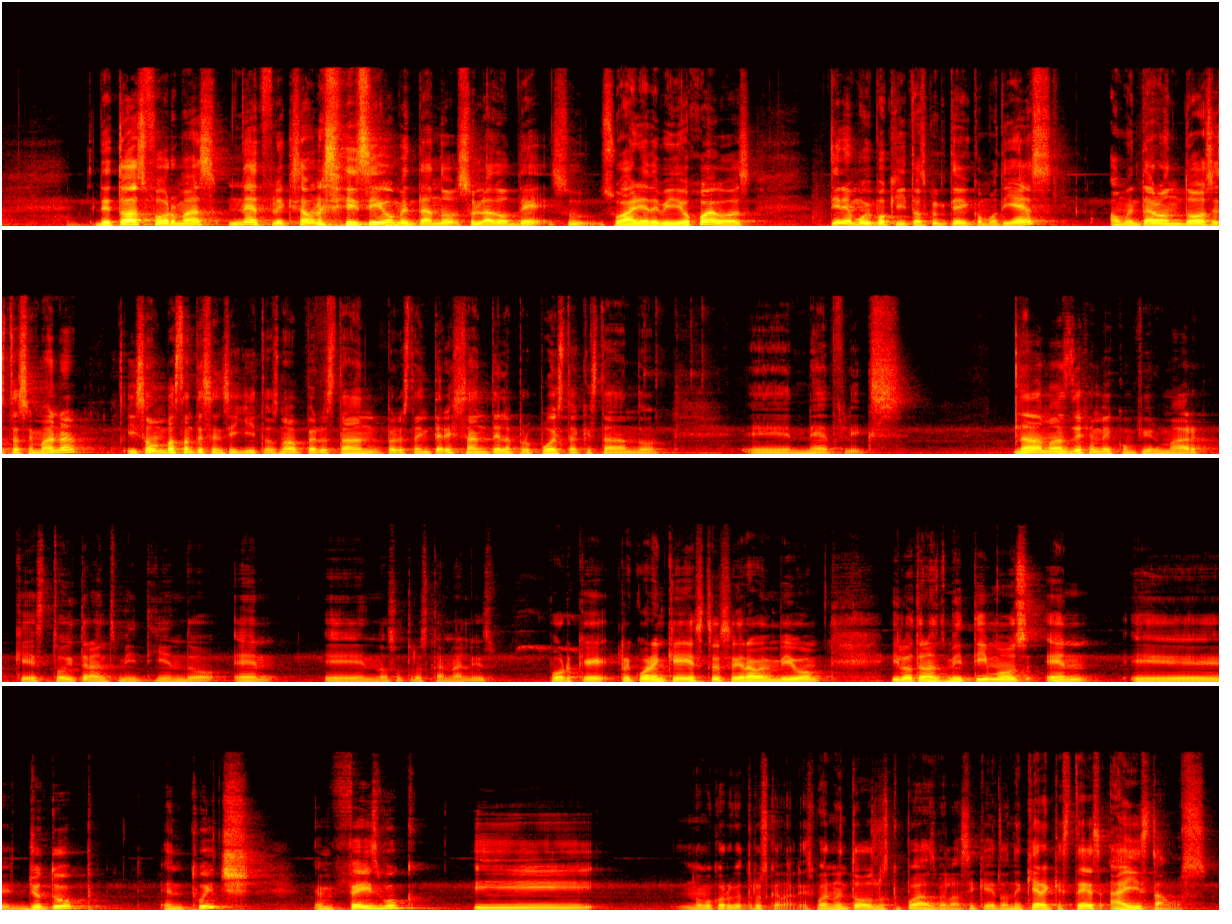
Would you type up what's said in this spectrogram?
De todas formas, Netflix aún así sigue aumentando su lado de su, área de videojuegos. Tiene muy poquitos, creo que tiene como 10. Aumentaron dos esta semana y son bastante sencillitos, ¿no? Pero, están, pero está interesante la propuesta que está dando eh, Netflix. Nada más déjenme confirmar que estoy transmitiendo en, los otros canales. Porque recuerden que esto se graba en vivo y lo transmitimos en eh, YouTube, en Twitch en Facebook y no me acuerdo qué otros canales. Bueno, en todos los que puedas verlo. Así que donde quiera que estés, ahí estamos.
